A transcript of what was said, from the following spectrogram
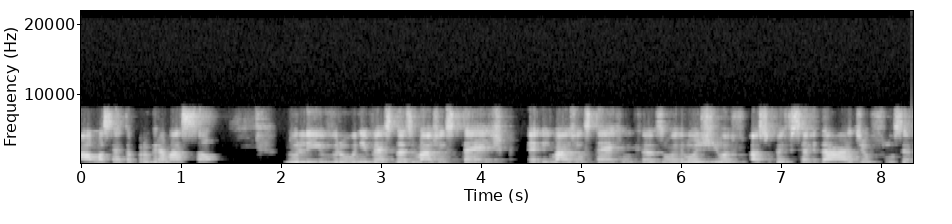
há uma certa programação. No livro Universo das Imagens é, imagens técnicas, um elogio à superficialidade, o Flusser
